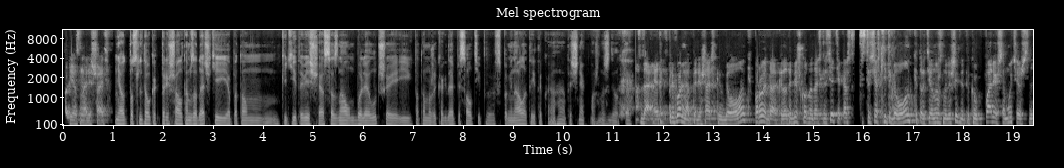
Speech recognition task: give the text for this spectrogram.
полезно решать. Я вот после того, как порешал там задачки, я потом какие-то вещи осознал более лучше, и потом уже, когда писал тип, вспоминал это и такой, ага, точняк, можно сделать так. Да, это прикольно, ты решаешь головоломки. Порой, да, когда ты пишешь код на TypeScript, тебе кажется, ты встречаешь какие-то головоломки, которые тебе нужно решить, ты такой паришься, мучаешься.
